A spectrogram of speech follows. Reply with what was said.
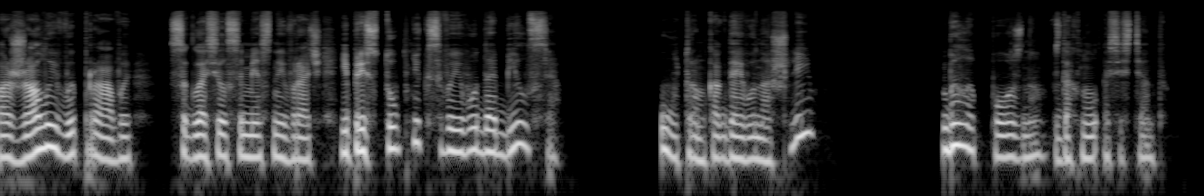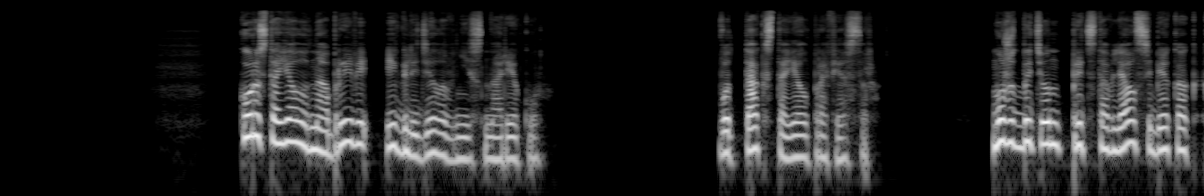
«Пожалуй, вы правы», — согласился местный врач, и преступник своего добился. Утром, когда его нашли, было поздно, вздохнул ассистент. Кора стояла на обрыве и глядела вниз на реку. Вот так стоял профессор. Может быть, он представлял себе, как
